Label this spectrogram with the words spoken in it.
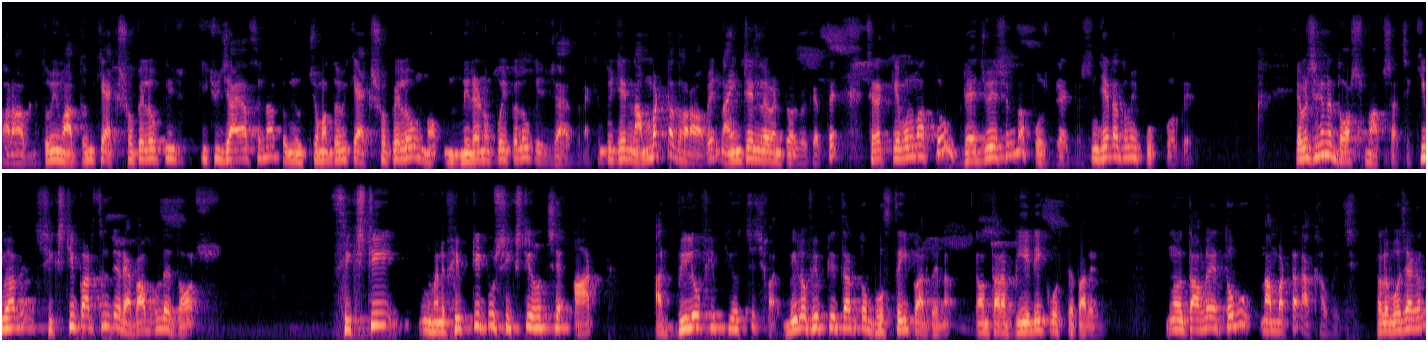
ধরা হবে না। তুমি মাধ্যমিকে একশো পেলেও কিছু যায় আসে না? তুমি উচ্চ মাধ্যমিকে একশো পেলেও নিরানব্বই পেলেও কিছু যায় আসে না। কিন্তু যে নাম্বারটা ধরা হবে নাইন টেন ইলেভেন টুয়েলভের ক্ষেত্রে, সেটা কেবলমাত্র গ্র্যাজুয়েশন বা পোস্ট গ্র্যাজুয়েশন যেটা তুমি প্রুভ করবে। এবার সেখানে দশ মার্কস আছে। কীভাবে? সিক্সটি পার্সেন্টের অ্যাবাভ হলে দশ সিক্সটি মানে ফিফটি টু সিক্সটি হচ্ছে আট, আর বিলো ফিফটি হচ্ছে ছয়। বিলো ফিফটি তার তো বসতেই পারবে না, কারণ তারা বিএডই করতে পারেনি। তাহলে তবু নাম্বারটা রাখা হয়েছে। তাহলে বোঝা গেল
